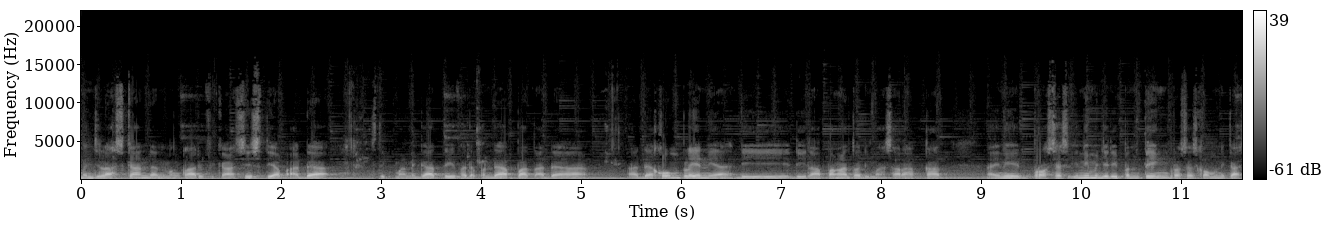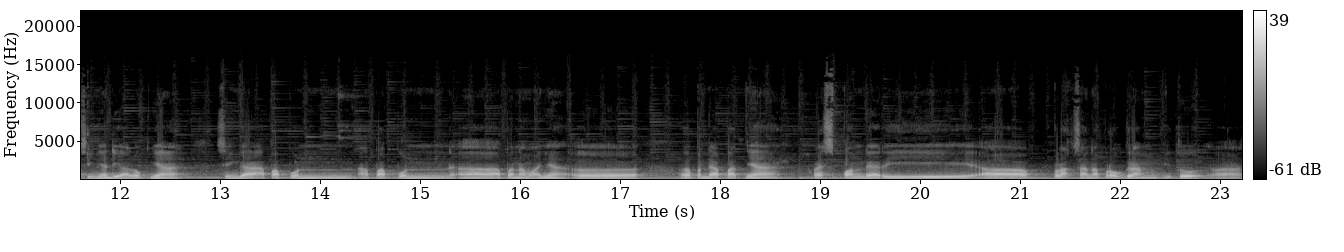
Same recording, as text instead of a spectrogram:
menjelaskan dan mengklarifikasi setiap ada stigma negatif, ada pendapat, ada ada komplain ya di di lapangan atau di masyarakat. Nah, ini proses ini menjadi penting, proses komunikasinya, dialognya sehingga apa pun apa pun uh, apa namanya uh, uh, pendapatnya respon dari uh, pelaksana program itu uh,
